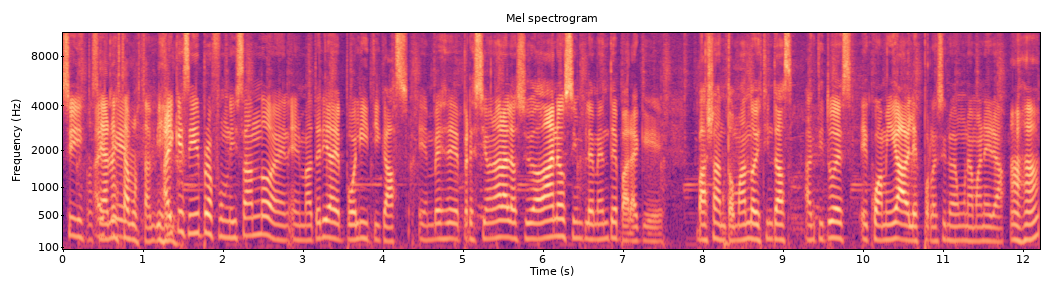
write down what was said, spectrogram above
Sí, O sea, no estamos tan bien. Hay que seguir profundizando en, en materia de políticas, en vez de presionar a los ciudadanos simplemente para que vayan tomando distintas actitudes ecoamigables, por decirlo de alguna manera. Ajá.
